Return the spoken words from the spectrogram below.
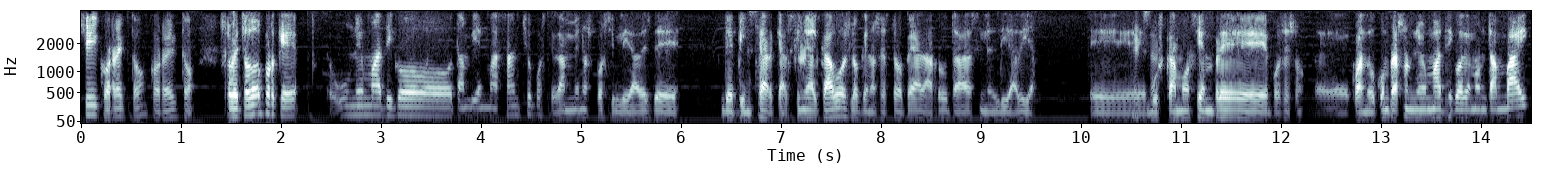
Sí, correcto, correcto. Sobre todo porque un neumático también más ancho, pues te dan menos posibilidades de, de pinchar, que al fin y al cabo es lo que nos estropea las rutas en el día a día. Eh, buscamos siempre, pues eso, eh, cuando compras un neumático de mountain bike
